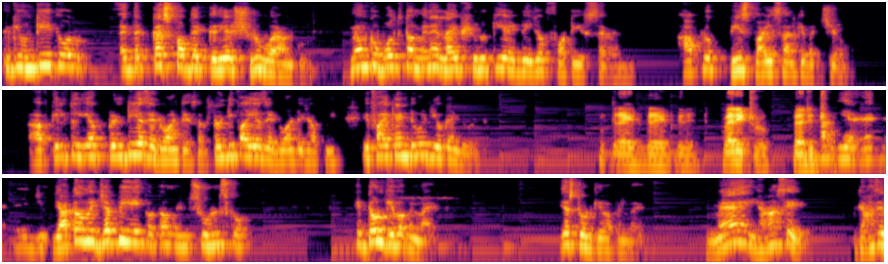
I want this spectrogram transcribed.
क्योंकि उनकी तो at the cusp of the career शुरू हुआ है उनको। मैं उनको बोलता था मैंने लाइफ शुरू की at the age of forty seven आप लोग बीस बाईस साल के बच्चे हो। आपके लिए तो ये twenty years advantage sir twenty five years advantage of me if I can do it you can do it great great great very true very true जाता हूँ मैं जब भी यही कहता हूँ इन स्टूडेंट्स को कि don't give up in life just don't give up in life मैं यहाँ से जहाँ से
